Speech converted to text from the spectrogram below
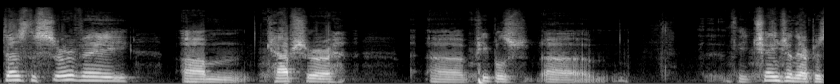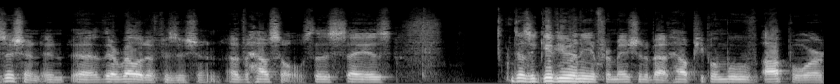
Does the survey um, capture uh, people's, uh, the change in their position, in uh, their relative position of households? It say is, does it give you any information about how people move up or,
